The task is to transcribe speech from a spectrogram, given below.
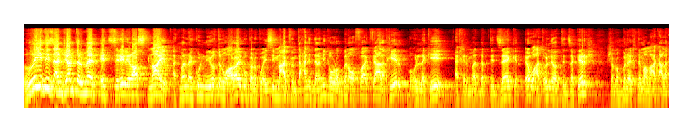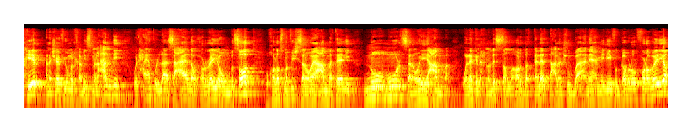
Ladies and gentlemen, it's really last night. أتمنى يكون نيوتن وقرايبه كانوا كويسين معاك في امتحان الديناميكا وربنا وفقك فيه على خير. بقول لك إيه؟ آخر مادة بتتذاكر، أوعى تقول لي ما بتتذاكرش عشان ربنا يختمها معاك على خير. أنا شايف يوم الخميس من عندي والحياة كلها سعادة وحرية وانبساط وخلاص مفيش ثانوية عامة تاني، no more ثانوية عامة. ولكن إحنا لسه النهارده التلات تعال نشوف بقى هنعمل إيه في الجبر والفراغية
